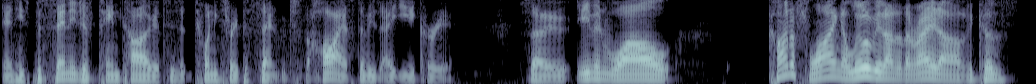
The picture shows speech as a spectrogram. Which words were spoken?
and his percentage of team targets is at 23%, which is the highest of his eight year career. So even while kind of flying a little bit under the radar because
